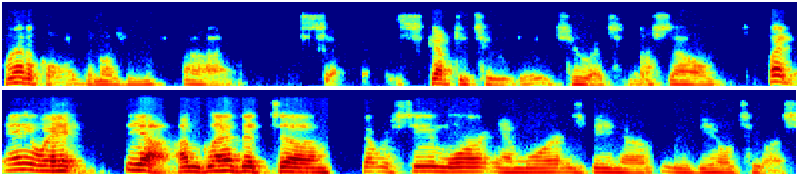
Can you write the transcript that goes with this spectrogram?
critical, the most uh, skeptitude to it. So, but anyway, yeah, I'm glad that um, that we're seeing more and more is being uh, revealed to us.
